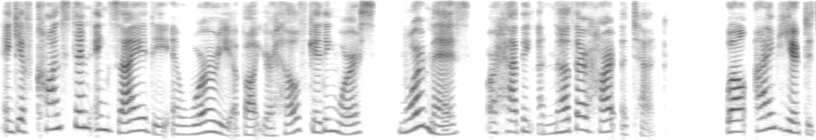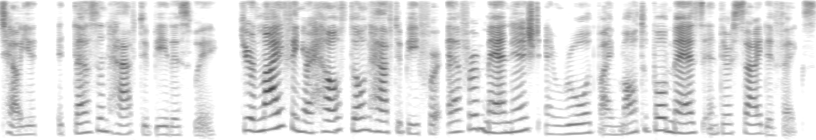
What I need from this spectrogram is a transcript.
And you have constant anxiety and worry about your health getting worse, more meds, or having another heart attack. Well, I'm here to tell you it doesn't have to be this way. Your life and your health don't have to be forever managed and ruled by multiple meds and their side effects.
